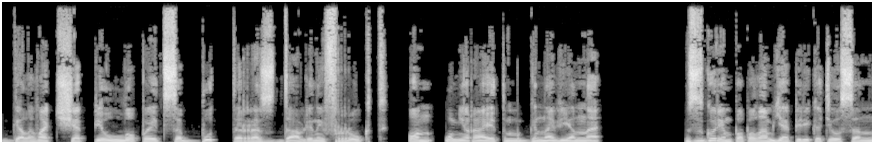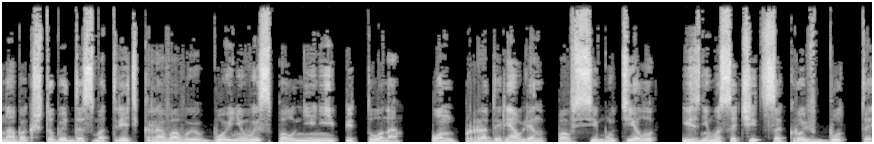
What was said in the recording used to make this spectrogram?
Голова Чаппи лопается, будто раздавленный фрукт. Он умирает мгновенно. С горем пополам я перекатился на бок, чтобы досмотреть кровавую бойню в исполнении питона. Он продырявлен по всему телу, из него сочится кровь будто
